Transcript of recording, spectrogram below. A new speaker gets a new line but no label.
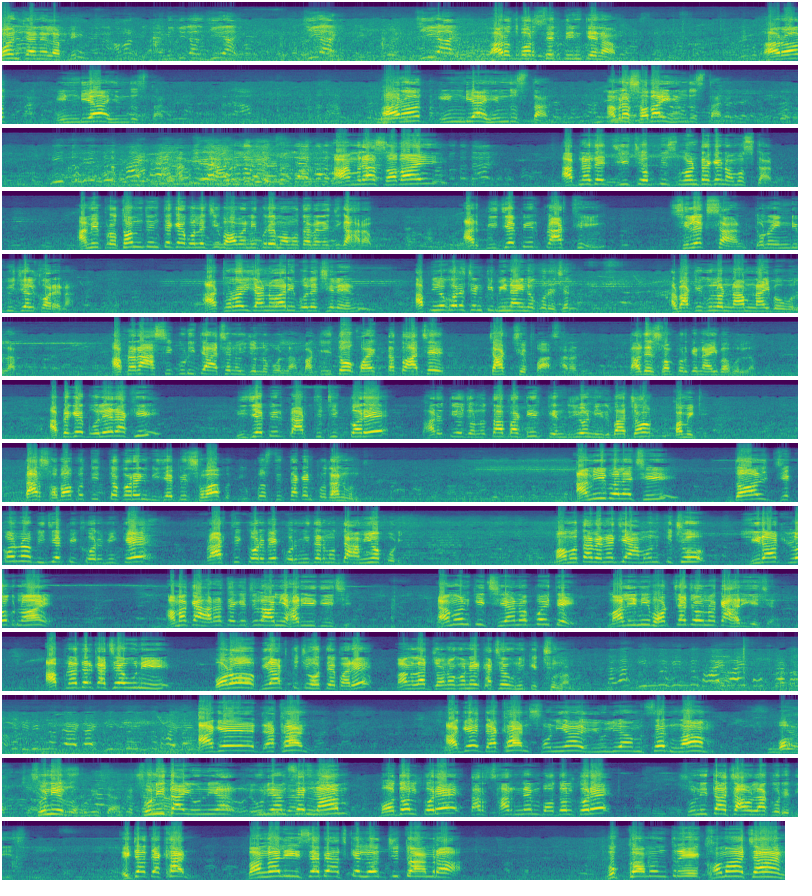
কোন চ্যানেল আপনি? ভারতবর্ষের তিনটে নাম। ভারত ইন্ডিয়া হিন্দুস্তান। ভারত ইন্ডিয়া হিন্দুস্তান। আমরা সবাই হিন্দুস্তান। আমরা সবাই আপনাদের জি চব্বিশ ঘন্টাকে নমস্কার। আমি প্রথম দিন থেকে বলেছি ভবানীপুরে মমতা ব্যানার্জিকে হারাবো। আর বিজেপির প্রার্থী সিলেকশন কোনো ইন্ডিভিজুয়াল করে না। আঠেরোই জানুয়ারি বলেছিলেন, আপনিও করেছেন, টিভি নাইনও করেছেন। আর বাকিগুলোর নাম নাই বললাম। আপনারা আশি কুড়িতে আছেন ওই জন্য বললাম। বাকি তো কয়েকটা তো আছে, চারছে পা সারাদিন। তাদের সম্পর্কে নাই বা বললাম। আপনাকে বলে রাখি, বিজেপির প্রার্থী ঠিক করে ভারতীয় জনতা পার্টির কেন্দ্রীয় নির্বাচন কমিটি। তার সভাপতিত্ব করেন বিজেপির সভাপতি, উপস্থিত থাকেন প্রধানমন্ত্রী। আমি বলেছি, দল যে কোনো বিজেপি কর্মীকে প্রার্থী করবে, কর্মীদের মধ্যে আমিও পড়ি। মমতা ব্যানার্জি এমন কিছু বিরাট লোক নয়, আমাকে হারাতে গেছিল, আমি হারিয়ে দিয়েছি। এমনকি ছিয়ানব্বইতে মালিনী ভট্টাচার্য ওনাকে হারিয়েছেন। আপনাদের কাছে উনি বড় বিরাট কিছু হতে পারে বাংলার জনগণের কাছে উনি কিচ্ছু নন।
দাদা হিন্দু হিন্দু ভাই ভাই পোস্টার করছে বিভিন্ন জায়গায় হিন্দু হিন্দু ভাই ভাই
আগে দেখান আগে দেখান সোনিয়া উইলিয়ামসের নাম। সুনিতা। উইলিয়ামসের নাম বদল করে তার সারনেম বদল করে সুনিতা চাওলা করে দিয়েছে। এটা দেখান বাঙালি হিসেবে আজকে লজ্জিত আমরা। মুখ্যমন্ত্রী ক্ষমা চান।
